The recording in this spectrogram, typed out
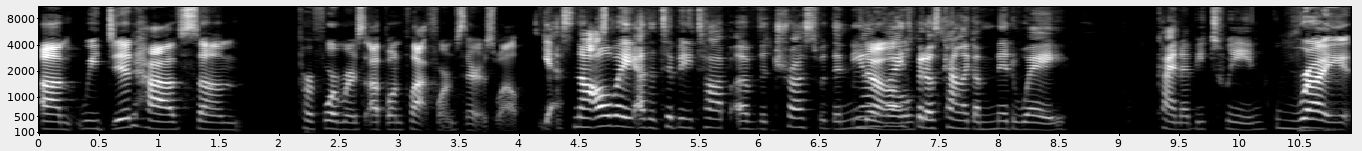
Um, we did have some performers up on platforms there as well. yes, not all the way at the tippity top of the truss with the neon lights, but it was kind of like a midway, kind of between Right.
